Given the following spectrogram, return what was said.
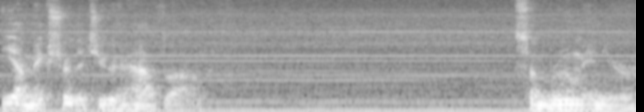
yeah, make sure that you have uh, some room in your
